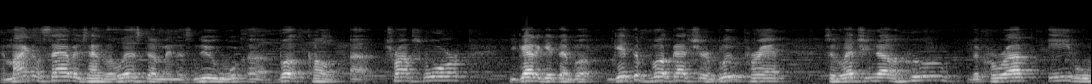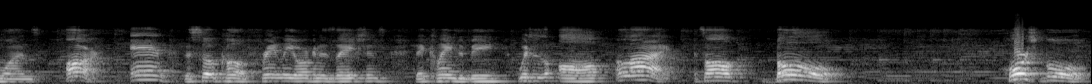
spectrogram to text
And Michael Savage has a list of them in his new uh, book called uh, Trump's War. You got to get that book. Get the book. That's your blueprint to let you know who the corrupt, evil ones are and the so-called friendly organizations they claim to be, which is all a lie. It's all bull. Horse bull,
